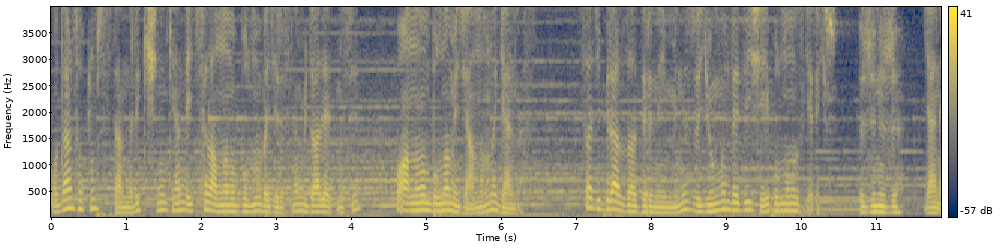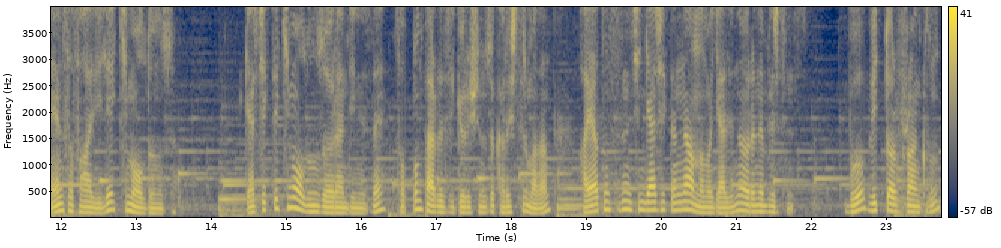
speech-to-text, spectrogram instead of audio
Modern toplum sistemleri kişinin kendi içsel anlamı bulma becerisine müdahale etmesi bu anlamın bulunamayacağı anlamına gelmez. Sadece biraz daha derine inmeniz ve Jung'un dediği şeyi bulmamız gerekir. Özünüzü, yani en saf haliyle kim olduğunuzu. Gerçekte kim olduğunuzu öğrendiğinizde toplum perdesi görüşünüzü karıştırmadan hayatın sizin için gerçekten ne anlama geldiğini öğrenebilirsiniz. Bu Viktor Frankl'ın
